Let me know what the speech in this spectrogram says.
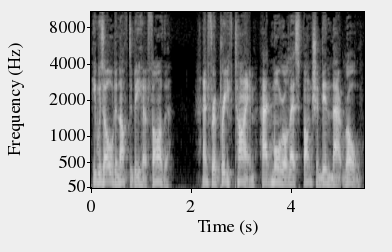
he was old enough to be her father, and for a brief time had more or less functioned in that role.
